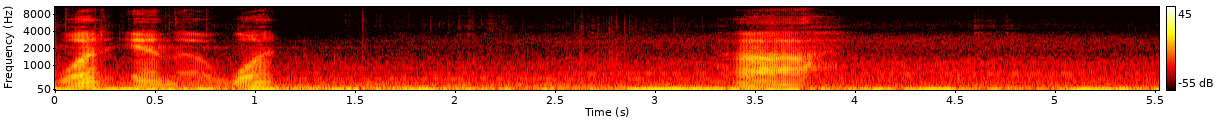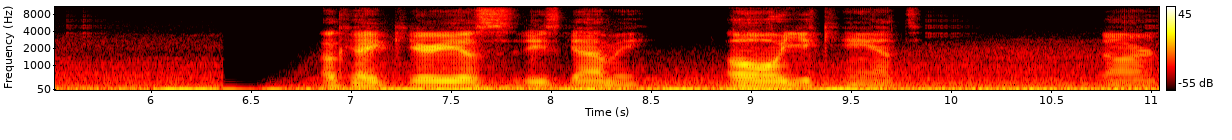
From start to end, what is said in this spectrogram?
What in the what? Ah. Okay, curiosity's got me. Oh, you can't. Darn.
